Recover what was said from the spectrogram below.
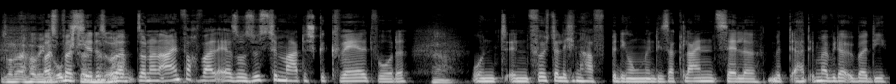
was passiert ist, oder, sondern einfach, weil er so systematisch gequält wurde ja. und in fürchterlichen Haftbedingungen in dieser kleinen Zelle. Mit, er hat immer wieder über die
